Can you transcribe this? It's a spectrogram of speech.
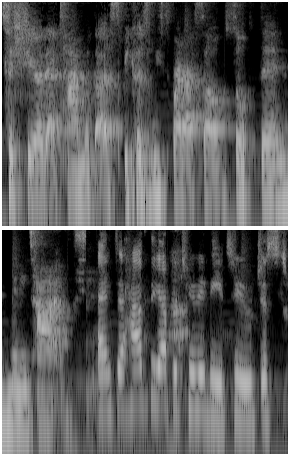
to share that time with us because we spread ourselves so thin many times. And to have the opportunity to just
